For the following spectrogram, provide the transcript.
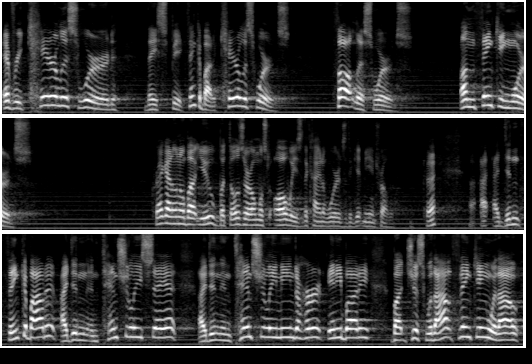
Every careless word they speak. Think about it careless words thoughtless words, unthinking words. Craig, I don't know about you, but those are almost always the kind of words that get me in trouble. Okay? I, I, didn't think about it. I didn't intentionally say it. I didn't intentionally mean to hurt anybody, but just without thinking, without,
